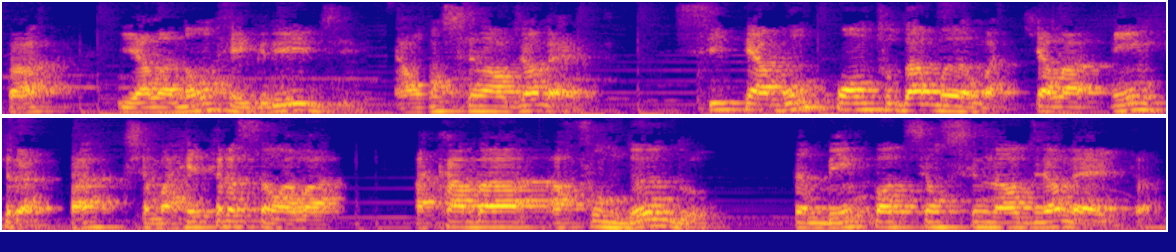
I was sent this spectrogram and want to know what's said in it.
tá? E ela não regride, é um sinal de alerta. Se tem algum ponto da mama que ela entra, tá? Que chama retração, ela acaba afundando, também pode ser um sinal de alerta.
